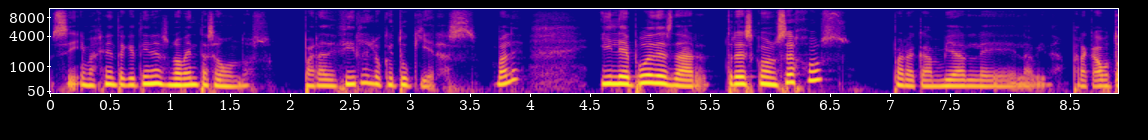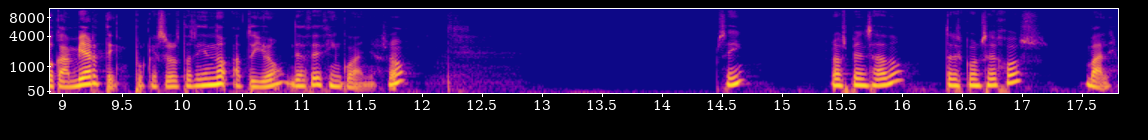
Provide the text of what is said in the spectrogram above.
sí, imagínate que tienes 90 segundos para decirle lo que tú quieras, ¿vale? Y le puedes dar tres consejos para cambiarle la vida, para autocambiarte, porque se lo estás haciendo a tu yo de hace cinco años, ¿no? ¿Sí? ¿Lo has pensado? ¿Tres consejos? Vale.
